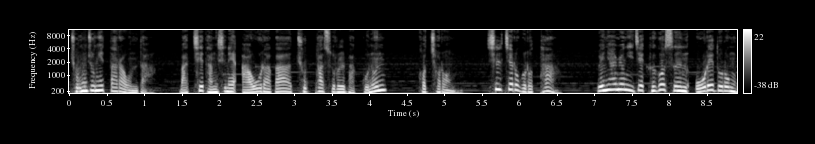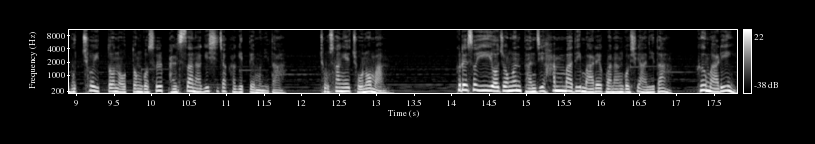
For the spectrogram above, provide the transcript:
존중이 따라온다. 마치 당신의 아우라가 주파수를 바꾸는 것처럼 실제로 그렇다. 왜냐하면 이제 그것은 오래도록 묻혀있던 어떤 것을 발산하기 시작하기 때문이다. 조상의 존엄함. 그래서 이 여정은 단지 한마디 말에 관한 것이 아니다. 그 말이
